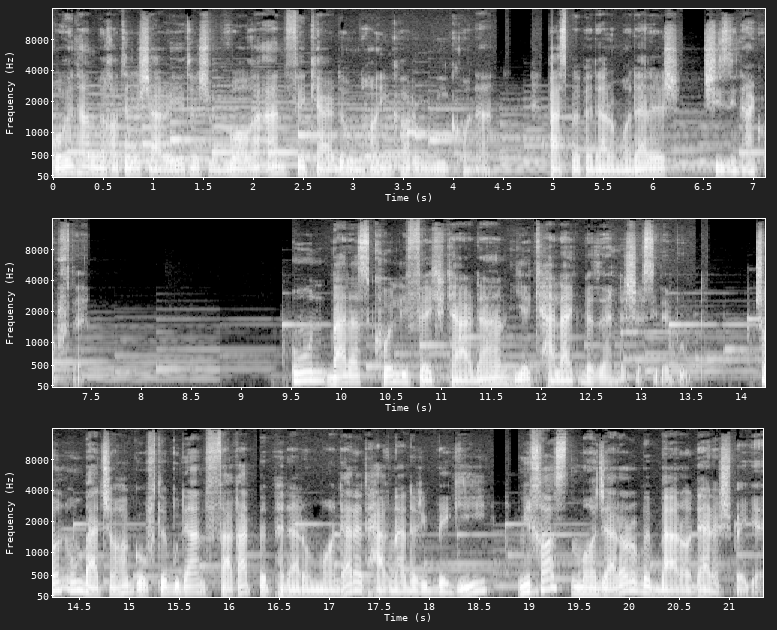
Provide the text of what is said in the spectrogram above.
اوون هم به خاطر شرایطش واقعا فکر کرده اونها این کار رو می‌کنن. پس به پدر و مادرش چیزی نگفته. اون بعد از کلی فکر کردن یک کلک به ذهنش رسیده بود. چون اون بچه ها گفته بودن فقط به پدر و مادرت حق نداری بگی می‌خواست ماجرا رو به برادرش بگه.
